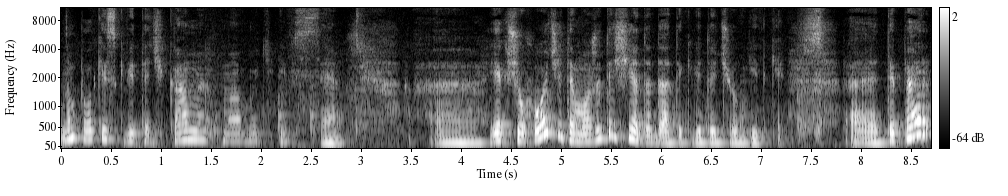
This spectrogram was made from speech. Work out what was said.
Ну, поки з квіточками, мабуть, і все. Е, Якщо хочете, можете ще додати квіточок, дітки. Е, Тепер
